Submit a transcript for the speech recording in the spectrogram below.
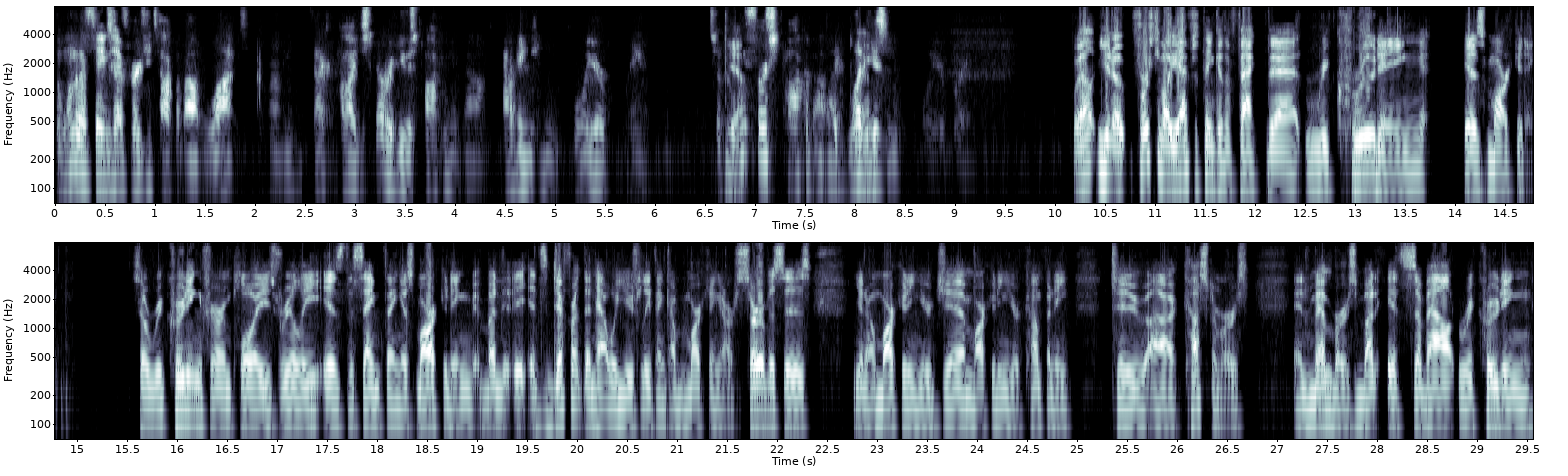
So one of the things I've heard you talk about a lot, um, in fact, how I discovered you is talking about having an employer brand. So can yeah. we first talk about like what is an employer brand? Well, you know, first of all, you have to think of the fact that recruiting is marketing. So recruiting for employees really is the same thing as marketing, but it's different than how we usually think of marketing our services, you know, marketing your gym, marketing your company to uh, customers and members, but it's about recruiting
